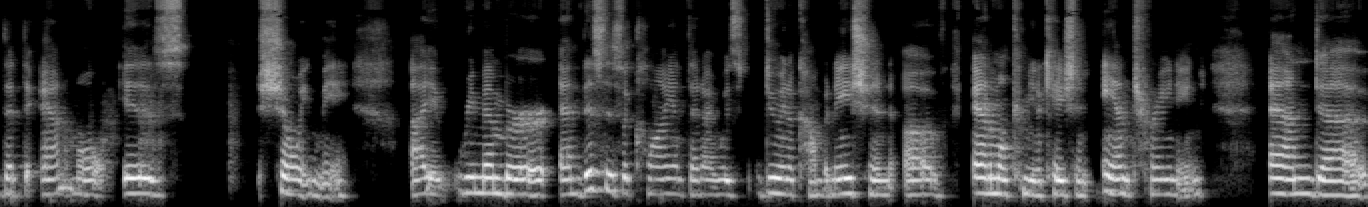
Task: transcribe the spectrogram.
that the animal is showing me. I remember, and this is a client that I was doing a combination of animal communication and training. And uh,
